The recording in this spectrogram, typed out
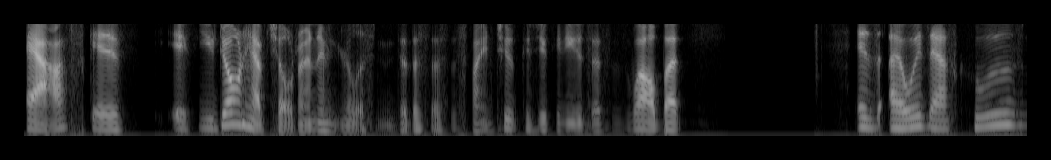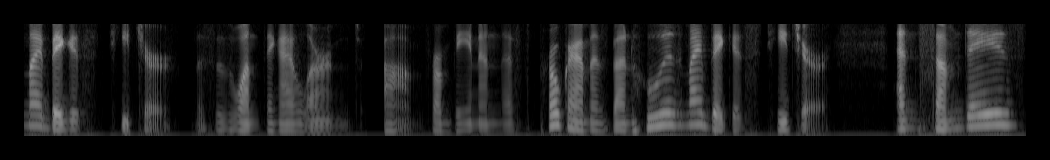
ask if if you don't have children and you're listening to this, this is fine too because you can use this as well. But is I always ask, who's my biggest teacher? This is one thing I learned um, from being in this program has been who is my biggest teacher, and some days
